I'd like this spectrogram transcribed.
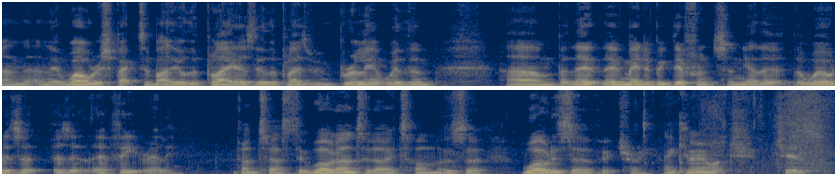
and, and they're well respected by the other players. The other players have been brilliant with them. Um, but they, they've made a big difference. And yeah, the, the world is at, is at their feet, really. Fantastic. Well done today, Tom. It was a well deserved victory. Thank you very much. Cheers.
